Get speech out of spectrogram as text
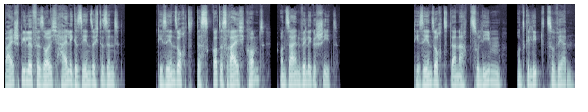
Beispiele für solch heilige Sehnsüchte sind die Sehnsucht, dass Gottes Reich kommt und sein Wille geschieht, die Sehnsucht danach zu lieben und geliebt zu werden,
